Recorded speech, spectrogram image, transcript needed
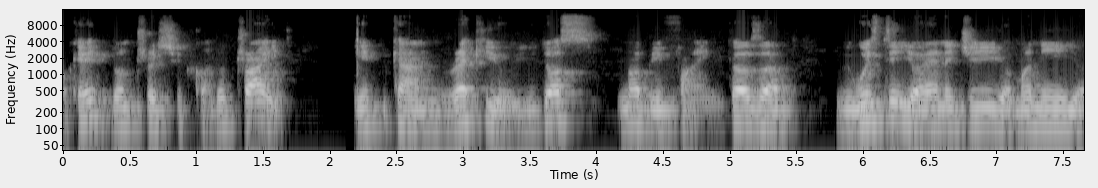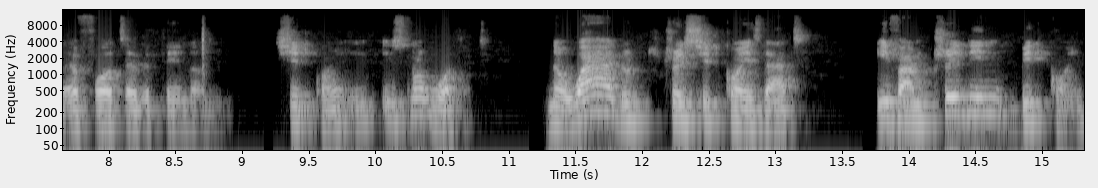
Okay, don't trade shitcoin. Don't try it. It can wreck you. You just not be fine because uh, you're wasting your energy, your money, your effort, everything on shitcoin. It's not worth it. Now, why I don't trade shitcoin is that if I'm trading Bitcoin,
